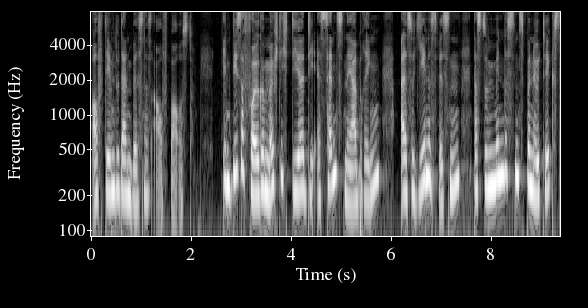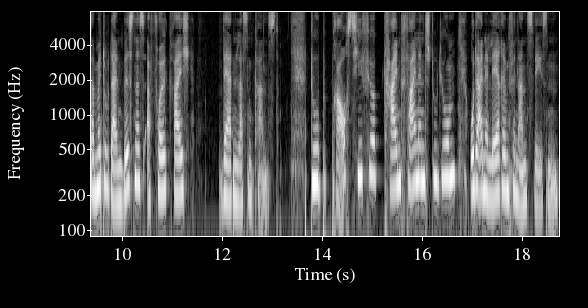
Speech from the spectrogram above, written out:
auf dem du dein Business aufbaust. In dieser Folge möchte ich dir die Essenz näher bringen, also jenes Wissen, das du mindestens benötigst, damit du dein Business erfolgreich werden lassen kannst. Du brauchst hierfür kein Finance-Studium oder eine Lehre im Finanzwesen.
